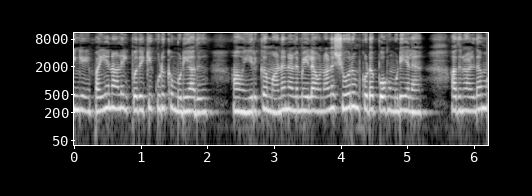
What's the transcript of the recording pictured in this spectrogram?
இங்கே என் பையனால் இப்போதைக்கு கொடுக்க முடியாது. அவன் இருக்க மனநிலைமையில் அவனால் ஷோரூம் கூட போக முடியலை. அதனால தான்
